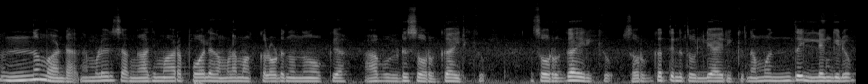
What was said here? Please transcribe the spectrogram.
ഒന്നും വേണ്ട. നമ്മളൊരു ചങ്ങാതിമാരെ പോലെ നമ്മളെ മക്കളോട് നിന്ന് നോക്കുക. ആ വീട് സ്വർഗമായിരിക്കും സ്വർഗമായിരിക്കും സ്വർഗത്തിന് തുല്യമായിരിക്കും നമ്മൾ എന്തില്ലെങ്കിലും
